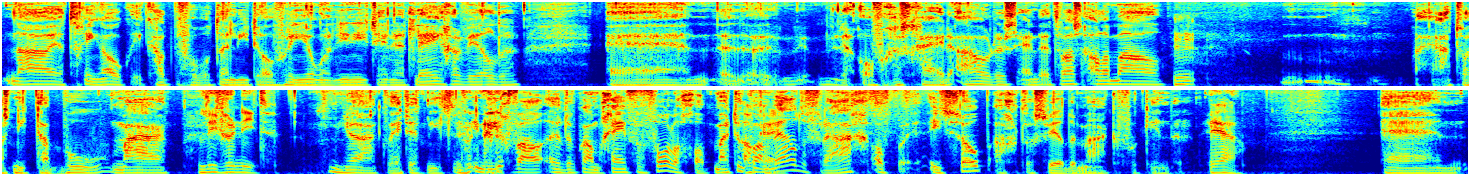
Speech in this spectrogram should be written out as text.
Nou, het ging ook. Ik had bijvoorbeeld een lied over een jongen die niet in het leger wilde. En eh, over gescheiden ouders. En het was allemaal. Hm. mm, Nou ja, het was niet taboe, maar. Liever niet. Ja, ik weet het niet. In ieder geval, er kwam geen vervolg op. Maar toen kwam wel de vraag of we iets soapachtigs wilden maken voor kinderen. Ja. En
